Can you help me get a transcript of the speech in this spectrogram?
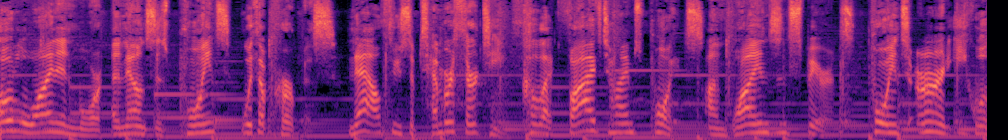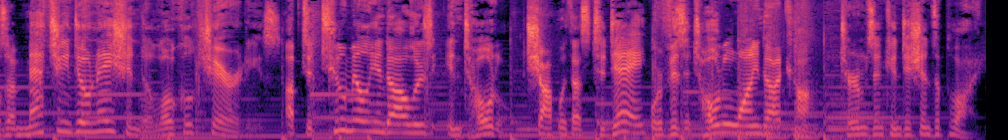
Total Wine and More announces points with a purpose. Now through September 13th, collect five times points on wines and spirits. Points earned equals a matching donation to local charities. Up to $2 million in total. Shop with us today or visit TotalWine.com. Terms and conditions apply.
